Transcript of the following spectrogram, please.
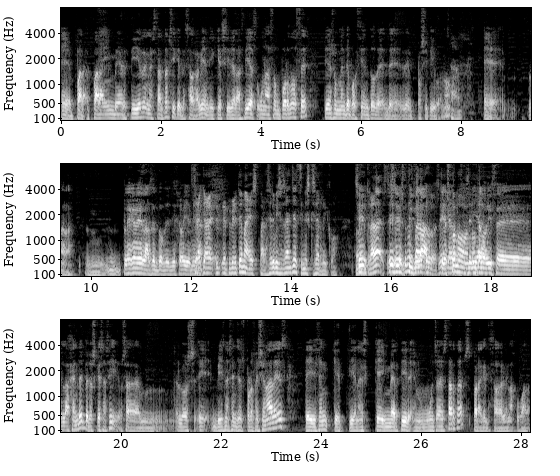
eh, para, para invertir en startups y que te salga bien. Y que si de las 10 una hace un por 12, tienes un 20% de, de, de positivo. ¿no? Ah. Eh, nada, plegue velas entonces dije, oye, mira. el, primer tema es, para ser Business Angel tienes que ser rico. Sí, entrada, sí, sí, esto, no todos, ¿eh? esto no, no, te lo dice la gente, pero es que es así. O sea, los eh, Business Angels profesionales te dicen que tienes que invertir en muchas startups para que te salga bien la jugada.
